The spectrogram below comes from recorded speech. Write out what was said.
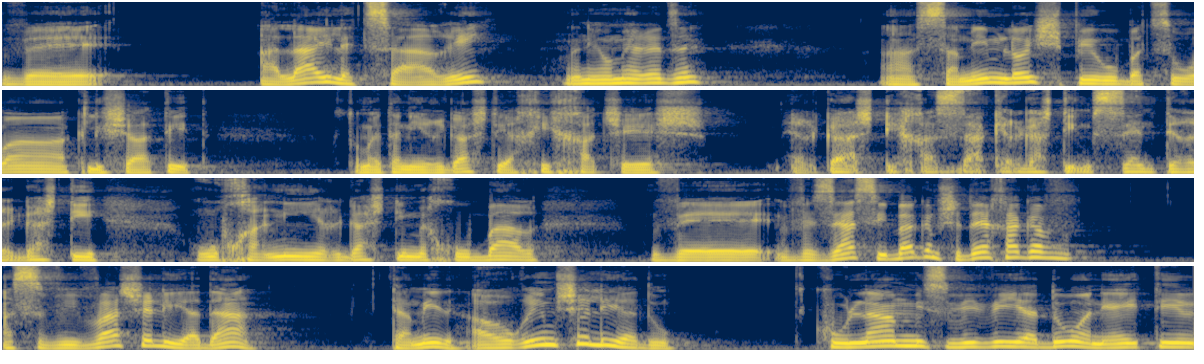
ועליי, לצערי, אני אומר את זה, הסמים לא השפיעו בצורה קלישאתית. זאת אומרת, אני הרגשתי הכי חד שיש. הרגשתי חזק, הרגשתי עם center, הרגשתי רוחני, הרגשתי מחובר. ו... וזה הסיבה גם שדרך אגב, הסביבה שלי ידעה, תמיד, ההורים שלי ידעו. כולם מסביבי ידעו, אני הייתי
